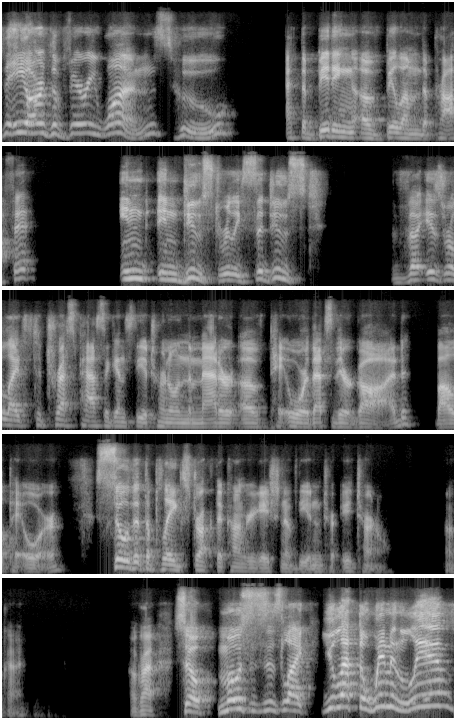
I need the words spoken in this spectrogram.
they are the very ones who, at the bidding of Bilam the prophet, in, induced, really seduced the Israelites to trespass against the eternal in the matter of Peor, that's their god, Baal Peor, so that the plague struck the congregation of the eternal. Okay. Okay. So Moses is like, You let the women live?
